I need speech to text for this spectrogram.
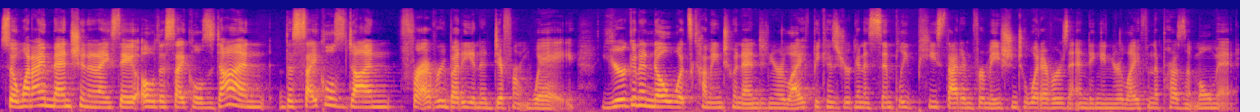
So when I mention and I say, oh, the cycle's done, the cycle's done for everybody in a different way. You're gonna know what's coming to an end in your life because you're gonna simply piece that information to whatever's ending in your life in the present moment.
